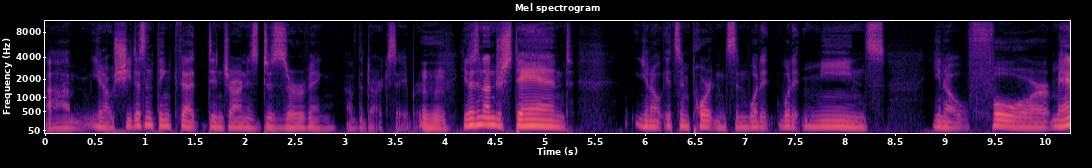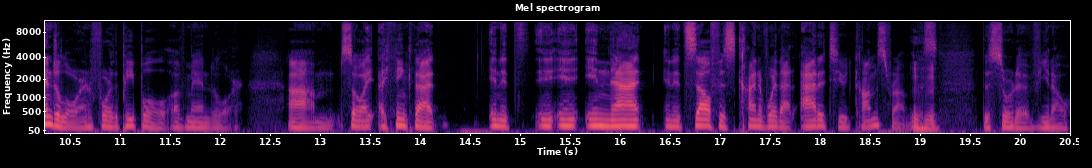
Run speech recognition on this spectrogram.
Um, you know, she doesn't think that Din Djarin is deserving of the dark saber. He doesn't understand, you know, its importance and what it what it means, you know, for Mandalore and for the people of Mandalore. Um, so I, I think that in its in, in that in itself is kind of where that attitude comes from. This this sort of you know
